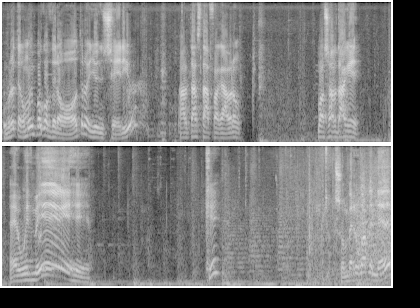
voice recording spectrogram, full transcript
Bro, tengo muy pocos de los otros. ¿Yo en serio? Alta estafa, cabrón. Vamos al ataque. Eh, with me. ¿Qué? ¿Son verrugas del Nether?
